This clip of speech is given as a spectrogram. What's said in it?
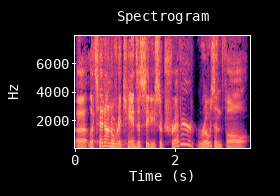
Uh, let's head on over to Kansas City. So Trevor Rosenthal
